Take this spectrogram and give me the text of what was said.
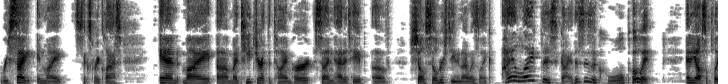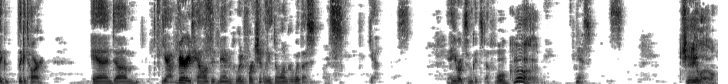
recite in my sixth grade class, and my uh, my teacher at the time, her son had a tape of Shel Silverstein, and I was like, I like this guy. This is a cool poet, and he also played the guitar, and um, yeah, very talented man who unfortunately is no longer with us. Nice. Yeah. Yeah, he wrote some good stuff. Well, good. Yes. J Lo,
